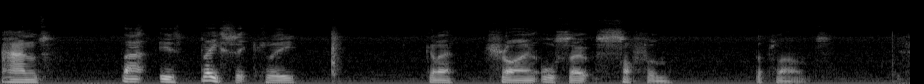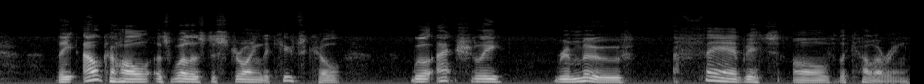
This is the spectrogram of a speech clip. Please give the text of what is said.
and that is basically gonna try and also soften the plant. The alcohol as well as destroying the cuticle will actually remove a fair bit of the colouring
